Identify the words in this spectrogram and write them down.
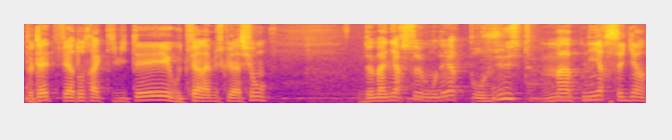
peut-être faire d'autres activités ou de faire la musculation de manière secondaire pour juste maintenir ses gains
